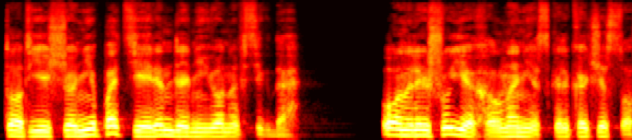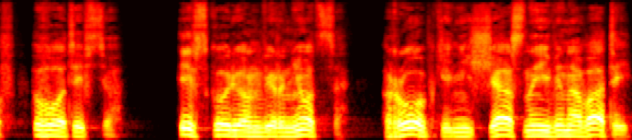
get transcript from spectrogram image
тот еще не потерян для нее навсегда. Он лишь уехал на несколько часов, вот и все и вскоре он вернется, робкий, несчастный и виноватый,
